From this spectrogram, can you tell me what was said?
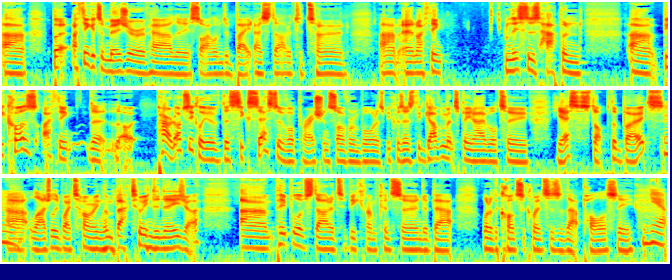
Uh, but I think it's a measure of how the asylum debate has started to turn. Um, and I think this has happened. Uh, because I think the, paradoxically of the success of Operation Sovereign Borders because as the government's been able to, yes, stop the boats mm. uh, largely by towing them back to Indonesia. Um, people have started to become concerned about what are the consequences of that policy. Yeah.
